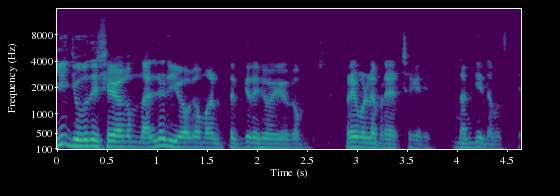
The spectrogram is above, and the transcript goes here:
ഈ ജ്യോതിഷയോഗം നല്ലൊരു യോഗമാണ് തൃഗ്രഹയോഗം. യോഗം പ്രിയമുള്ള പ്രേക്ഷകരെ നന്ദി നമസ്തേ.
